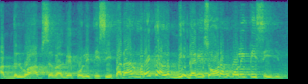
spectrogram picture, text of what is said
Abdul Wahab sebagai politisi. Padahal mereka lebih dari seorang politisi gitu.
